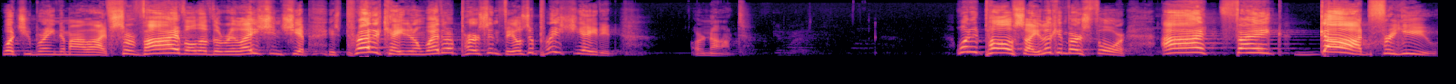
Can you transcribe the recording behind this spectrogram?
what you bring to my life. Survival of the relationship is predicated on whether a person feels appreciated or not. What did Paul say? Look in verse 4. I thank God for you,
